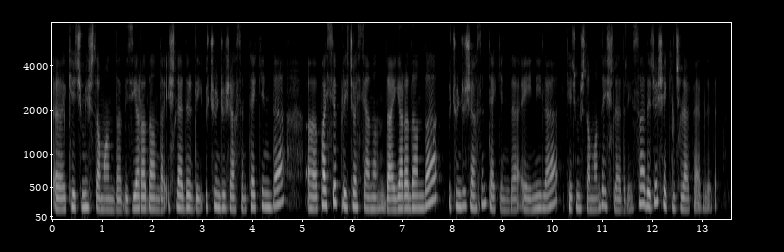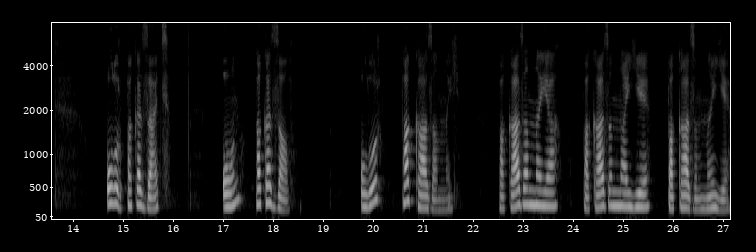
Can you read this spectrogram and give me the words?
e, keçmiş zamanda biz yaradanda işlədirdik üçüncü şəxsin təkində, ə, e, passiv причастиянın da yaradanda üçüncü şəxsin təkində eyni ilə keçmiş zamanda işlədirik. Sadəcə şəkilçilər fərqlidir. Olur показать, он показал. Olur показанный показанная, показанное, показанные.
